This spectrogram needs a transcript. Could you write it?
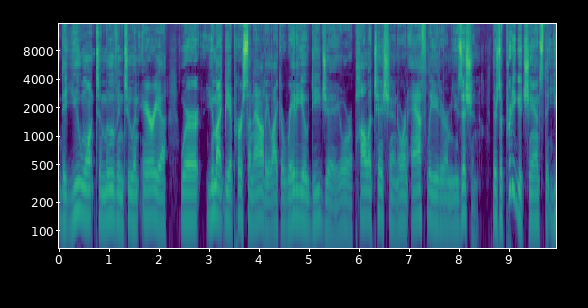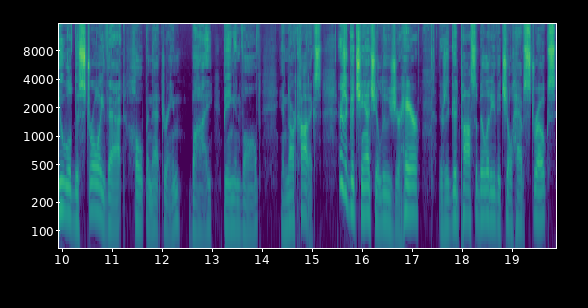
that you want to move into an area where you might be a personality like a radio DJ or a politician or an athlete or a musician, there's a pretty good chance that you will destroy that hope and that dream by being involved in narcotics. There's a good chance you'll lose your hair. There's a good possibility that you'll have strokes.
